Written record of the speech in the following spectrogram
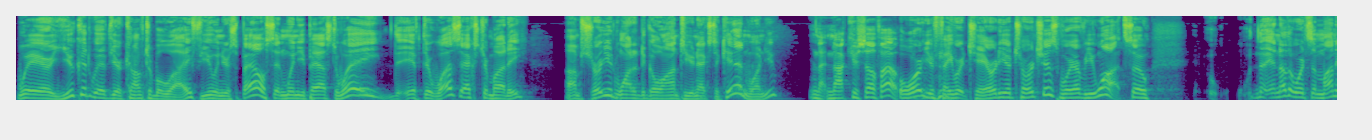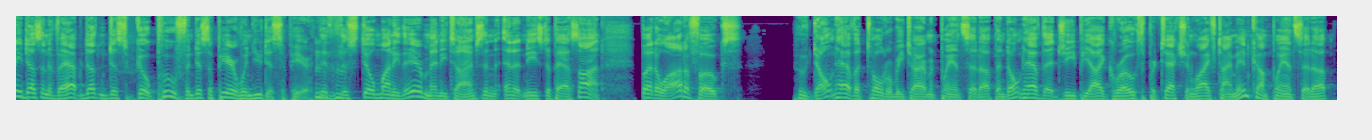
where you could live your comfortable life, you and your spouse, and when you passed away, if there was extra money, I'm sure you'd want it to go on to your next of kin, wouldn't you? Knock yourself out. Or your favorite charity or churches, wherever you want. So in other words, the money doesn't evap, doesn't just go poof and disappear when you disappear. There- There's still money there many times, and, and it needs to pass on. But a lot of folks who don't have a total retirement plan set up and don't have that GPI growth protection lifetime income plan set up,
